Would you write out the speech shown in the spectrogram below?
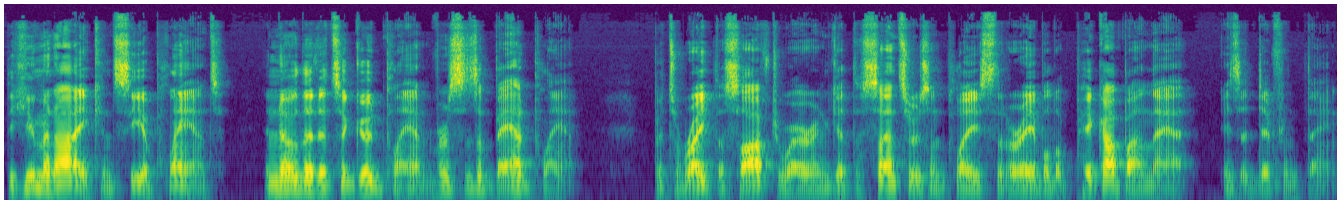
The human eye can see a plant and know that it's a good plant versus a bad plant. But to write the software and get the sensors in place that are able to pick up on that is a different thing.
